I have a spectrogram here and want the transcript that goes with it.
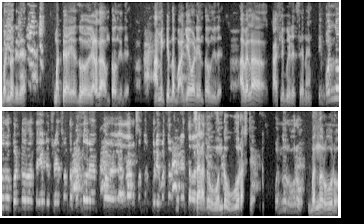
ಬಂಡೂರ್ ಇದೆ. ಮತ್ತೆ ಇದು ಎಳಗ ಅಂತ ಒಂದಿದೆ ಆಮೇಕಿಂತ ಭಾಗ್ಯವಾಡಿ ಅಂತ ಒಂದಿದೆ ಅವೆಲ್ಲ ಕಾಸ್ಟ್ಲಿ ಬೀಡ್ ಸೇನೆ ಈ ಬಂಡೂರು ಅಂತ ಏನ್ ಡಿಫ್ರೆನ್ಸ್ ಅಂತ ಬನ್ನೂರು ಏನ್ ಎಲ್ಲಾರು ಬನ್ನೂರು ಕುರಿ ಬನ್ನೂರು ಕುರಿ ಅಂತಾರಲ್ಲ ಸರ್ ಅದು ಒಂದು ಊರಷ್ಟೇ. ಬನ್ನೂರು ಊರು. ಬನ್ನೂರು ಊರು.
